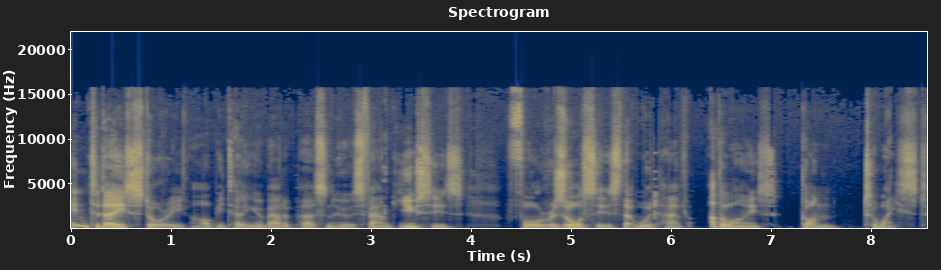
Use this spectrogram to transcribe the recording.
In today's story, I'll be telling you about a person who has found uses for resources that would have otherwise gone to waste.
